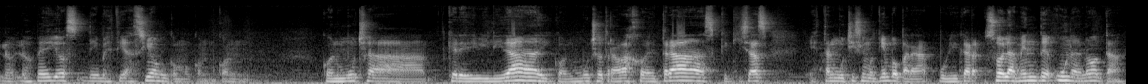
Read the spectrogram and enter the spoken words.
lo- los medios de investigación, como con, con, con mucha credibilidad y con mucho trabajo detrás, que quizás están muchísimo tiempo para publicar solamente una nota.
